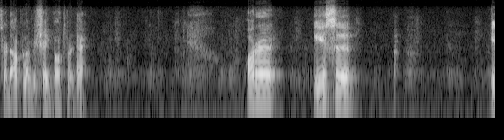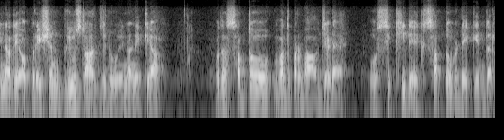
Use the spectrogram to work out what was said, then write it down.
ਸਾਡਾ ਆਪਣਾ ਵਿਸ਼ਾ ਹੀ ਬਹੁਤ ਵੱਡਾ ਹੈ। ਔਰ ਇਸ ਇਹਨਾਂ ਦੇ ਆਪਰੇਸ਼ਨ ਬਲੂ ਸਟਾਰ ਜਿਹਨੂੰ ਇਹਨਾਂ ਨੇ ਕਿਹਾ, ਉਹਦਾ ਸਭ ਤੋਂ ਵੱਧ ਪ੍ਰਭਾਵ ਜਿਹੜਾ ਹੈ ਉਹ ਸਿੱਖੀ ਦੇ ਇੱਕ ਸਭ ਤੋਂ ਵੱਡੇ ਕੇਂਦਰ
